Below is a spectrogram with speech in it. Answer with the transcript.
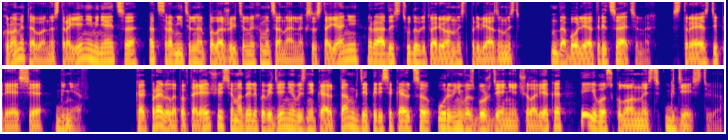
Кроме того, настроение меняется от сравнительно положительных эмоциональных состояний, радость, удовлетворенность, привязанность, до более отрицательных — стресс, депрессия, гнев. Как правило, повторяющиеся модели поведения возникают там, где пересекаются уровень возбуждения человека и его склонность к действию.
